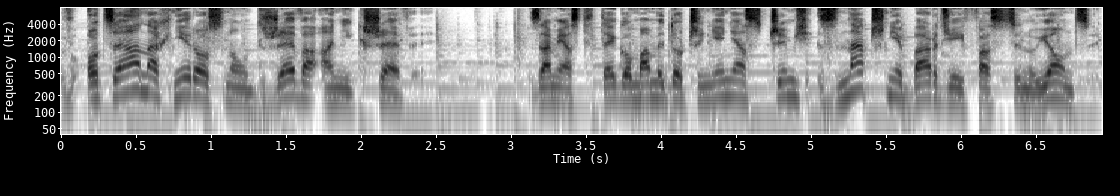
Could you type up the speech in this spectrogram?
W oceanach nie rosną drzewa ani krzewy. Zamiast tego mamy do czynienia z czymś znacznie bardziej fascynującym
